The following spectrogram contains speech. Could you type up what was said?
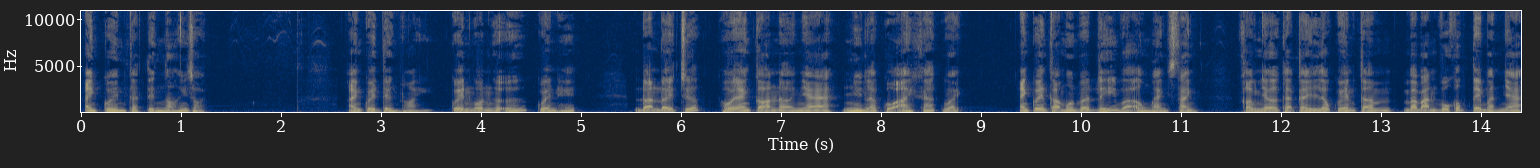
anh quên cả tiếng nói rồi anh quên tiếng nói, quên ngôn ngữ, quên hết. Đoạn đời trước, hồi anh còn ở nhà như là của ai khác vậy. Anh quên cả môn vật lý và ông anh xanh. Không nhớ cả cây lộc huyền cầm và bản vũ khúc Tây Ban Nha.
